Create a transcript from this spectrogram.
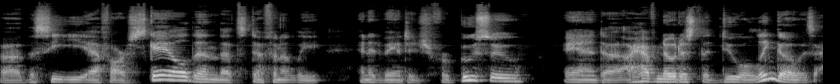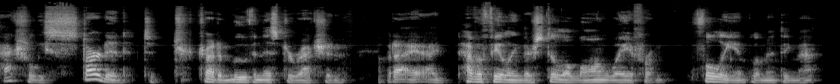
uh, the CEFR scale, then that's definitely an advantage for Busuu. And uh, I have noticed that Duolingo has actually started to tr- try to move in this direction, but I, I have a feeling they're still a long way from fully implementing that.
